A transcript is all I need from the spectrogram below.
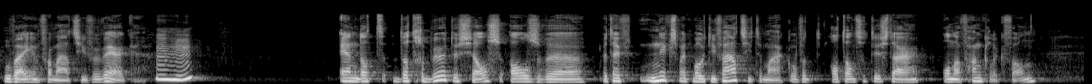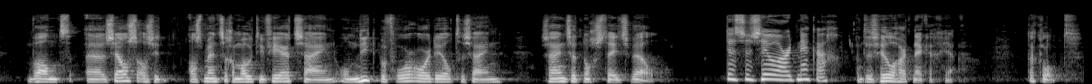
hoe wij informatie verwerken. Mhm. En dat, dat gebeurt dus zelfs als we. Het heeft niks met motivatie te maken, of het, althans, het is daar onafhankelijk van. Want eh, zelfs als, het, als mensen gemotiveerd zijn om niet bevooroordeeld te zijn, zijn ze het nog steeds wel. Dat is dus heel hardnekkig. Het is heel hardnekkig, ja. Dat klopt.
